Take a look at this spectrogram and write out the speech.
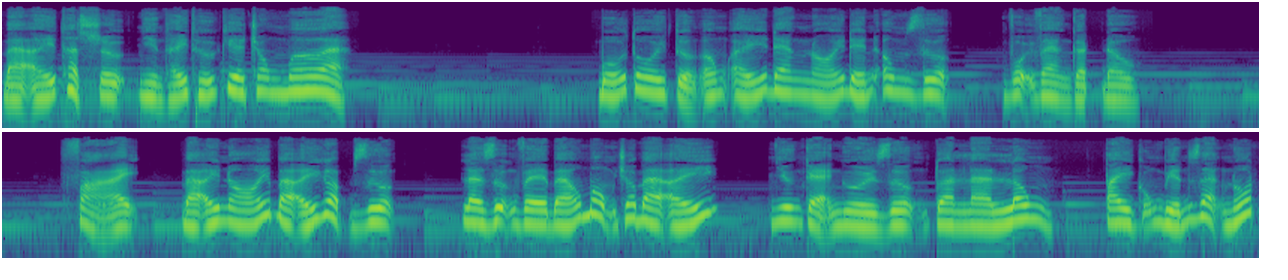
Bà ấy thật sự nhìn thấy thứ kia trong mơ à? Bố tôi tưởng ông ấy đang nói đến ông Dượng, vội vàng gật đầu. Phải, bà ấy nói bà ấy gặp Dượng, là Dượng về báo mộng cho bà ấy, nhưng cả người Dượng toàn là lông, tay cũng biến dạng nốt.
